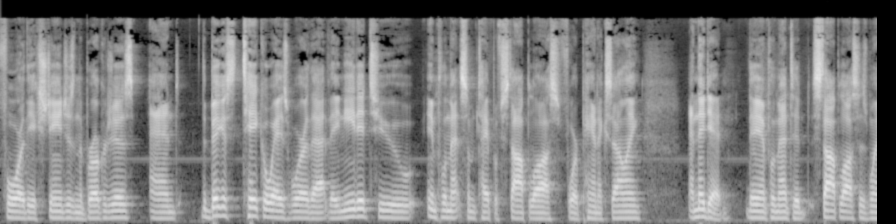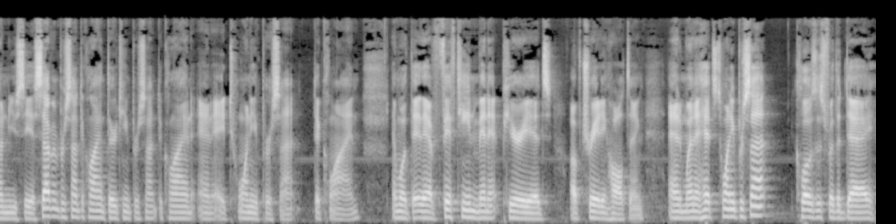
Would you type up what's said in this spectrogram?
for the exchanges and the brokerages. And the biggest takeaways were that they needed to implement some type of stop loss for panic selling, and they did. They implemented stop losses when you see a 7% decline, 13% decline, and a 20% decline. And what they, they have 15 minute periods of trading halting. And when it hits 20%, closes for the day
